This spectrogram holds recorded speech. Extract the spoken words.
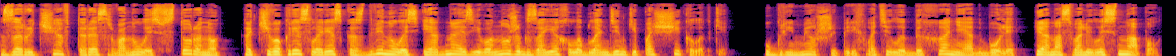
Зарычав, Терес рванулась в сторону, отчего кресло резко сдвинулось, и одна из его ножек заехала блондинке по щиколотке. У гримерши перехватило дыхание от боли, и она свалилась на пол.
